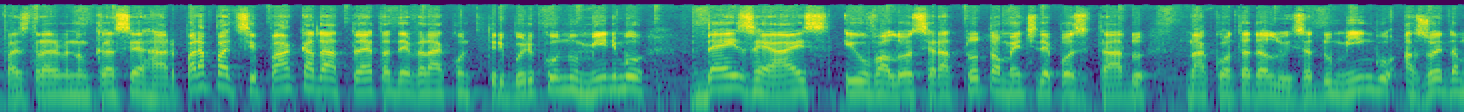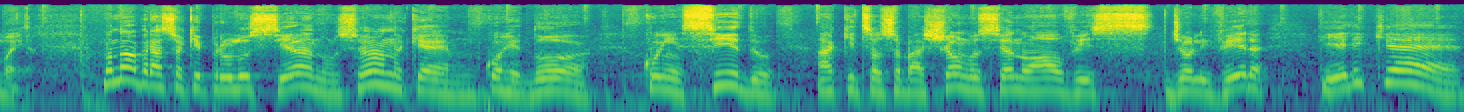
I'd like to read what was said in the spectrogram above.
faz tratamento de um câncer raro. Para participar, cada atleta deverá contribuir com no mínimo 10 reais e o valor será totalmente depositado na conta da Luísa. Domingo, às 8 da manhã. Manda um abraço aqui pro Luciano. Luciano, que é um corredor conhecido aqui de São Sebastião, Luciano Alves de Oliveira. E ele que é,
